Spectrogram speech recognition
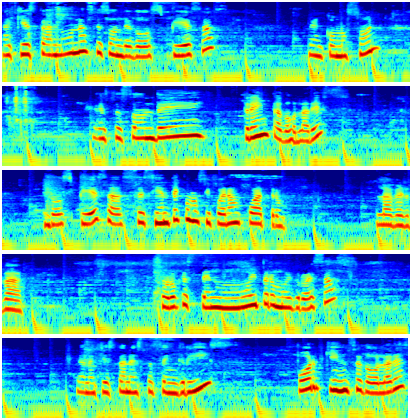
Aquí están unas que son de dos piezas. Ven cómo son. Estas son de 30 dólares. Dos piezas. Se siente como si fueran cuatro. La verdad. Solo que estén muy pero muy gruesas. Vean, aquí están estas en gris por 15 dólares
